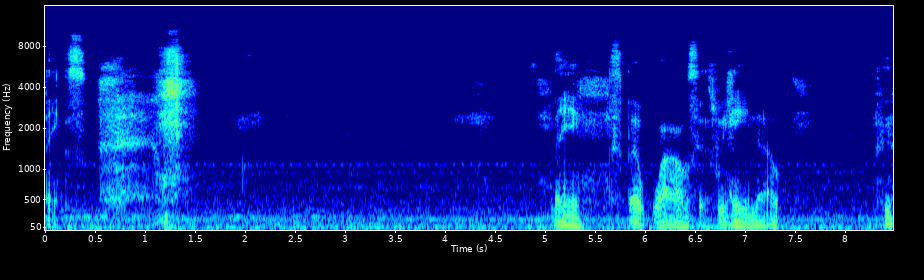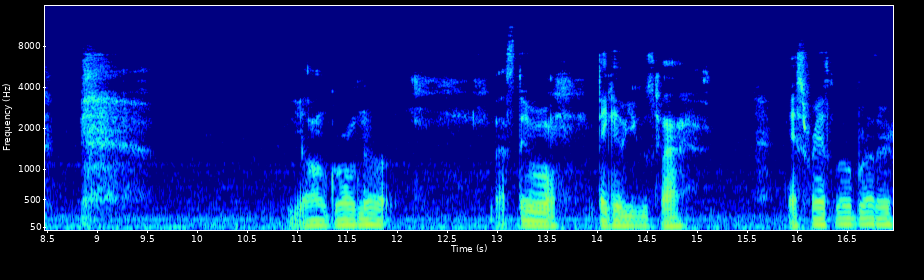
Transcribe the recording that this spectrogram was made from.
Thanks. Man, it's been a while since we hanged out. Y'all grown up. I still think of you as my best friend's little brother.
